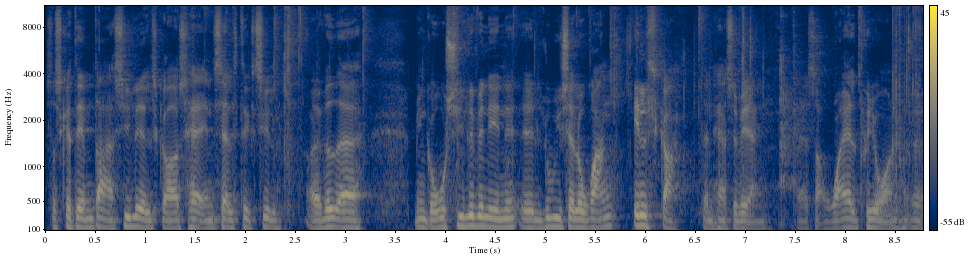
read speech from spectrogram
så skal dem, der er sildeelskere, også have en salgstegt sild. Og jeg ved, at min gode sildeveninde øh, Louisa Laurent elsker den her servering. Altså overalt på jorden. Øh,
